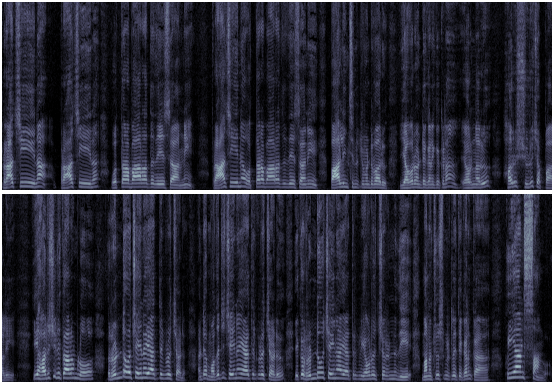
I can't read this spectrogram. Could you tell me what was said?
ప్రాచీన ప్రాచీన ఉత్తర భారతదేశాన్ని ప్రాచీన ఉత్తర భారతదేశాన్ని పాలించినటువంటి వారు ఎవరు అంటే కనుక ఇక్కడ ఎవరున్నారు? హర్షుడు చెప్పాలి. ఈ హర్షుడి కాలంలో రెండవ చైనా యాత్రికుడు వచ్చాడు. అంటే మొదటి చైనా యాత్రికుడు వచ్చాడు. ఇక రెండవ చైనా యాత్రికుడు ఎవరు వచ్చారు అనేది మనం చూసినట్లయితే కనుక హుయాన్ సాంగ్.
